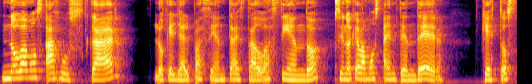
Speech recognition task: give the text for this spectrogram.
No vamos a juzgar lo que ya el paciente ha estado haciendo, sino que vamos a entender que estos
